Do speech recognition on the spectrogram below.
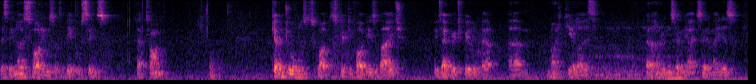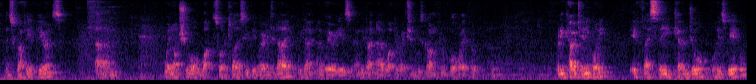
There's been no sightings of the vehicle since that time. Kevin Jewell is described as 55 years of age, whose average build about um, 90 kilos, about 178 centimetres, and scruffy appearance. Um, we're not sure what sort of clothes he'd be wearing today. We don't know where he is, and we don't know what direction he's gone from Port Wakefield would encourage anybody, if they see Kevin Jewell or his vehicle,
